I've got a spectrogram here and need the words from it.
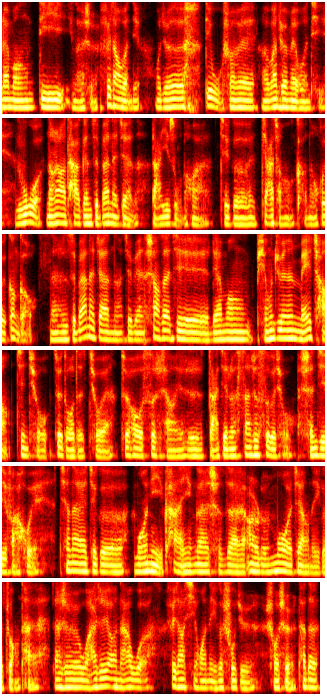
联盟第一应该是非常稳定。我觉得 第五顺位呃完全没有问题。如果能让他跟 Zibanejad 打一组的话，这个加成可能会更高。但是 Zibanejad 呢这边上赛季联盟平均每场进球最多的球员，最后四十场也是打进了三十四个球，神级发挥。现在这个模拟看应该是在二轮末这样的一个状态，但是我还是要拿我非常喜欢的一个数据，说是他的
